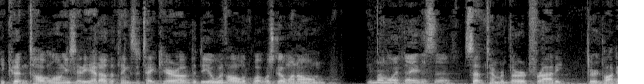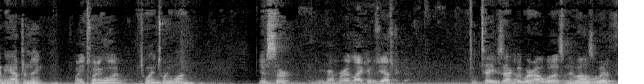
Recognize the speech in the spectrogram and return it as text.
He couldn't talk long. He said he had other things to take care of to deal with all of what was going on. You remember what day this is? September 3rd, Friday, 3 o'clock in the afternoon, 2021? 2021. Yes, sir. You remember it like it was yesterday. I'll tell you exactly where I was and who I was with.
